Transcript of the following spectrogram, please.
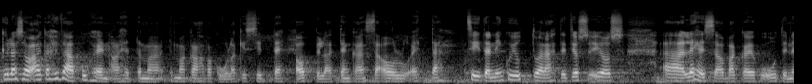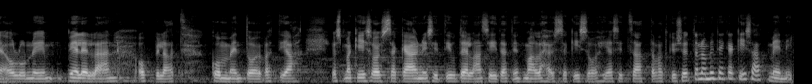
Kyllä se on aika hyvä puheenaihe tämä, tämä kahvakuulakin sitten oppilaiden kanssa ollut, että siitä niin kuin juttua lähtee, että jos, jos lehdessä on vaikka joku uutinen ollut, niin mielellään oppilaat kommentoivat ja jos mä kisoissa käyn, niin sitten jutellaan siitä, että nyt mä oon lähdössä kisoihin ja sitten saattavat kysyä, että no mitenkä kisat meni.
